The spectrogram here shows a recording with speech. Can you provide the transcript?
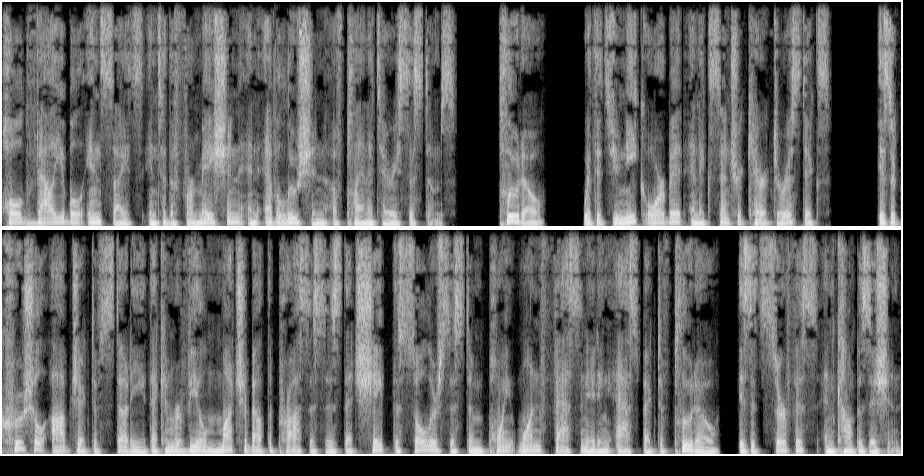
hold valuable insights into the formation and evolution of planetary systems. Pluto, with its unique orbit and eccentric characteristics, is a crucial object of study that can reveal much about the processes that shape the solar system. Point one fascinating aspect of Pluto is its surface and composition.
